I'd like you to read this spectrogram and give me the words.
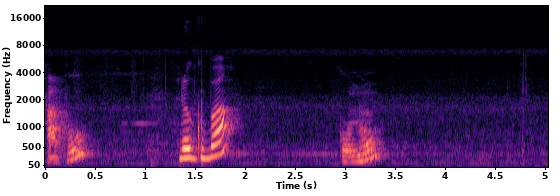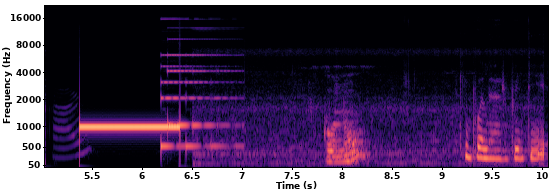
হাঁটু রুকবা কোনো কোনো কি বলে আরবি দিয়ে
